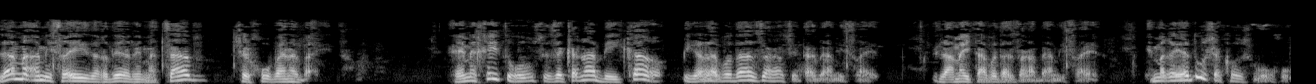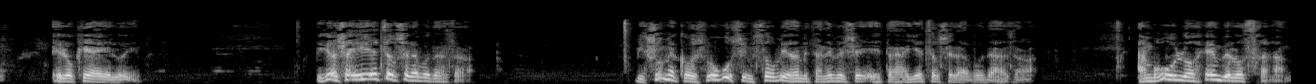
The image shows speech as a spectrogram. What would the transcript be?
למה עם ישראל הידרדר למצב של חורבן הבית? הם החליטו שזה קרה בעיקר בגלל העבודה הזרה שהייתה בעם ישראל. למה הייתה עבודה זרה בעם ישראל? הם הרי ידעו שהקדוש ברוך הוא אלוקי האלוהים. בגלל שהיה יצר של עבודה זרה. ביקשו מהקדוש ברוך הוא שימסור בידם את הנפש, את היצר של העבודה הזרה. אמרו לא הם ולא שכרם.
